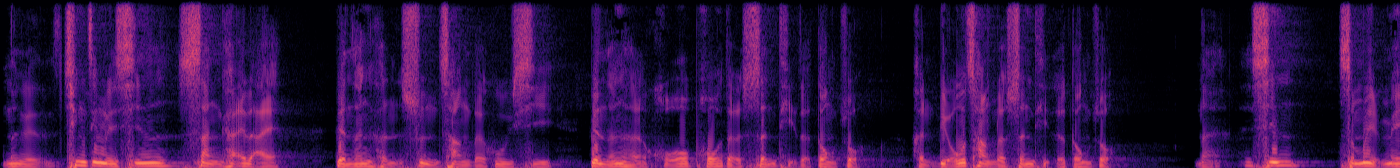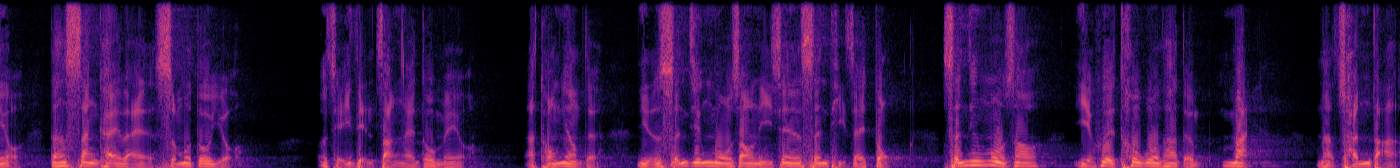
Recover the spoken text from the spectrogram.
那个清净的心散开来，变成很顺畅的呼吸，变成很活泼的身体的动作。很流畅的身体的动作，那心什么也没有，但是散开来什么都有，而且一点障碍都没有。啊，同样的，你的神经末梢，你现在身体在动，神经末梢也会透过它的脉，那传达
